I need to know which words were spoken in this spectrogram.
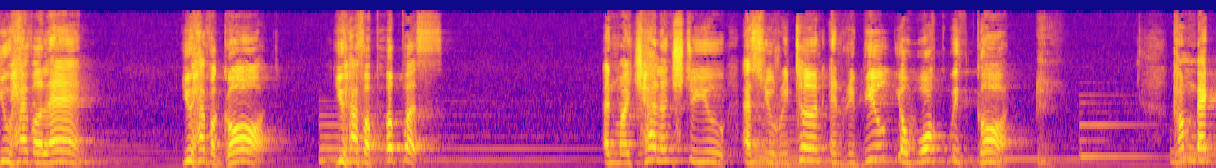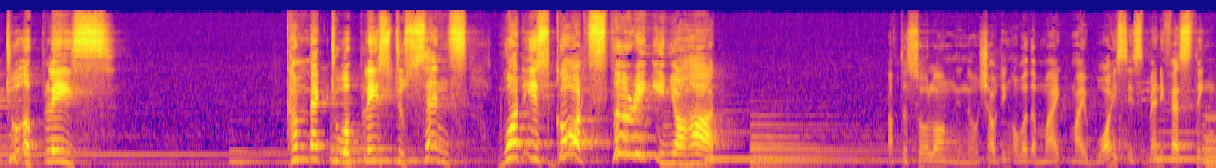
You have a land. You have a God. You have a purpose. And my challenge to you as you return and rebuild your walk with God, come back to a place. Come back to a place to sense what is God stirring in your heart. After so long, you know, shouting over the mic, my voice is manifesting.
